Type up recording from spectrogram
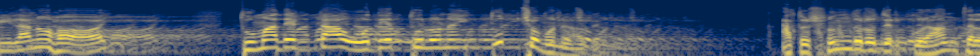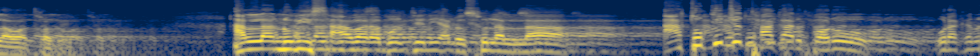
মিলানো হয়, তোমাদেরটা ওদের তুলনায় তুচ্ছ মনে হবে। এত সুন্দর ওদের কোরআন তেলাওয়াত হবে। আল্লাহ নবী সাহাবারা বলছেন, ইয়া রাসূলুল্লাহ, এত কিছু থাকার পরও ওরা কেন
